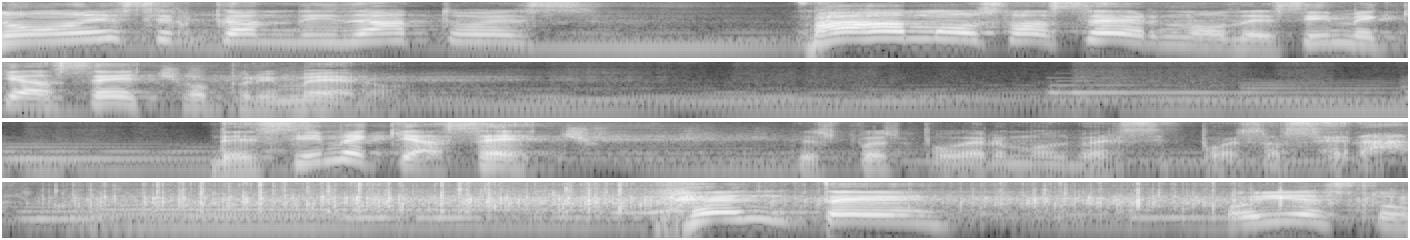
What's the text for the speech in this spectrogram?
No es el candidato, es vamos a hacernos. Decime qué has hecho primero. Decime qué has hecho. Después podremos ver si puedes hacer algo. Gente, oye esto,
